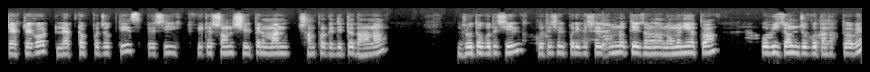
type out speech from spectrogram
ট্র্যাক রেকর্ড ল্যাপটপ প্রযুক্তি স্পেসিফিকেশন শিল্পের মান সম্পর্কে দ্বিতীয় ধারণা। দ্রুত গতিশীল গতিশীল পরিবেশের উন্নতির জন্য নমনীয়তা অভিযান যোগ্যতা থাকতে হবে।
